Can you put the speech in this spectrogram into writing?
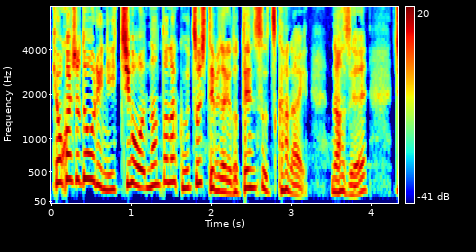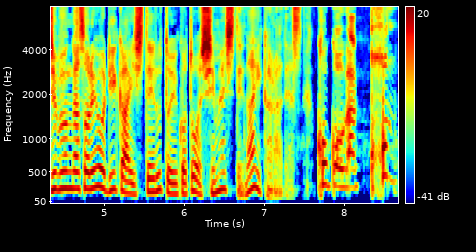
教科書通りに一応なんとなく写してみたけど点数つかない。なぜ？自分がそれを理解しているということを示してないからです。ここが本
